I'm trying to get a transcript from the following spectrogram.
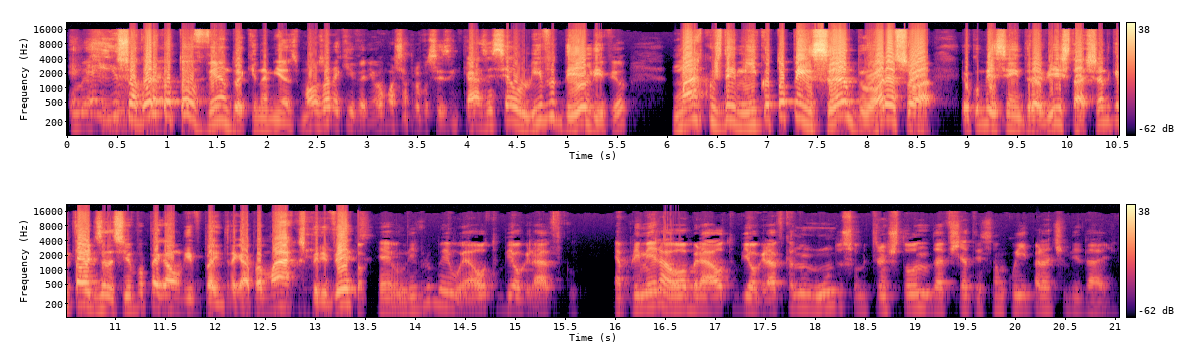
é, é isso, agora que eu estou vendo aqui nas minhas mãos, olha aqui, velho, vou mostrar para vocês em casa, esse é o livro dele, viu? Marcos Deminco, eu estou pensando, olha só, eu comecei a entrevista achando que ele estava dizendo assim, eu vou pegar um livro para entregar para Marcos, para ele ver. É um livro meu, é autobiográfico. É a primeira obra autobiográfica no mundo sobre transtorno da de atenção com hiperatividade.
